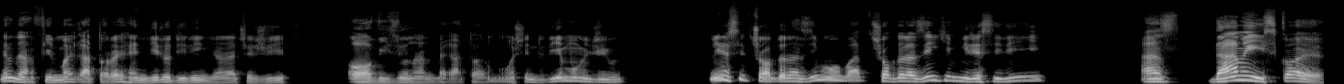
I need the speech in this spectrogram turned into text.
نمی‌دونم فیلم های قطارهای هندی رو دیدین یا نه چجوری. آویزونن به قطار ماشین دودی ما اینجوری بود. می‌رسید شابدالعظیم و بعد شابدالعظیم که می‌رسیدی از دم ایستگاه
